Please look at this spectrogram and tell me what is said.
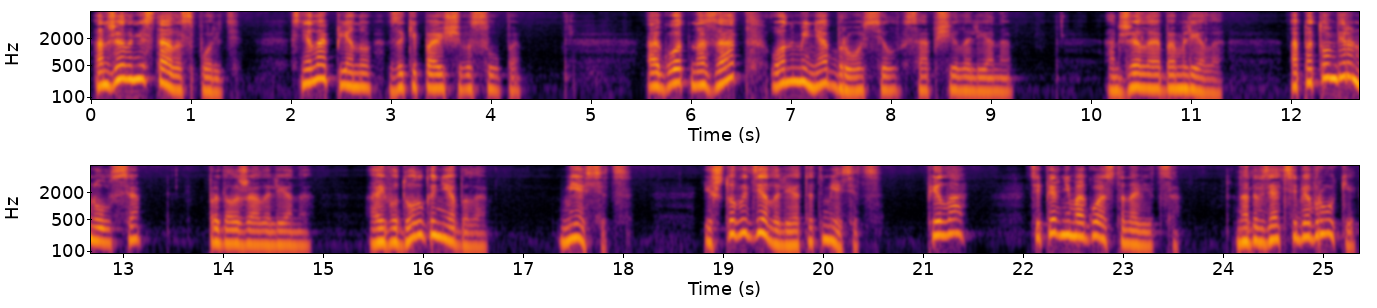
Анжела не стала спорить. Сняла пену закипающего супа. «А год назад он меня бросил», — сообщила Лена. Анжела обомлела. «А потом вернулся», — продолжала Лена. «А его долго не было?» «Месяц. И что вы делали этот месяц?» «Пила». Теперь не могу остановиться. Надо взять себя в руки.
